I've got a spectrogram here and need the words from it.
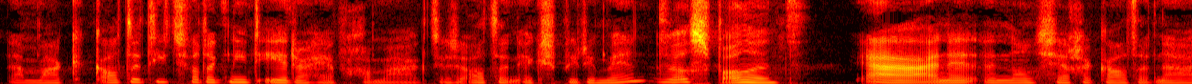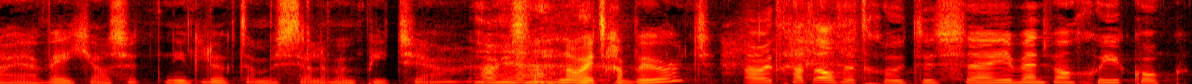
dan maak ik altijd iets wat ik niet eerder heb gemaakt. Dus altijd een experiment. Dat is wel spannend. Ja, en, en, dan zeg ik altijd, nou ja, weet je, als het niet lukt, dan bestellen we een pizza. Oh, ja. Dat is nog nooit gebeurd. Oh, het gaat altijd goed, dus je bent wel een goede kok.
